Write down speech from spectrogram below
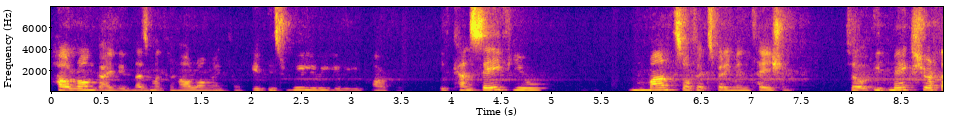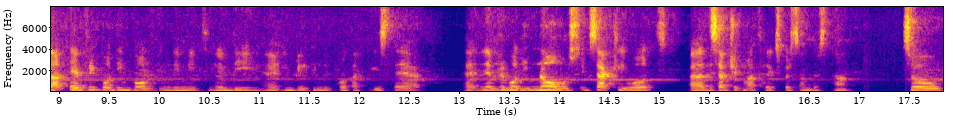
How long I, it doesn't matter how long I talk. It, it's really, really, really powerful. It can save you months of experimentation. So it makes sure that everybody involved in the meeting, in the uh, in building the product, is there, and everybody knows exactly what uh, the subject matter experts understand. So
